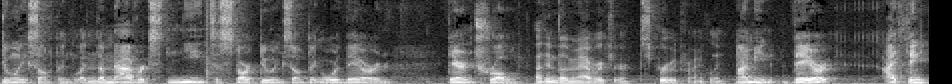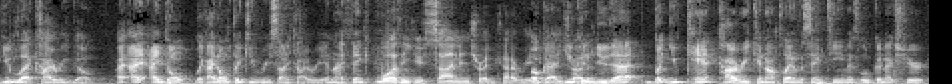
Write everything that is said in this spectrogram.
doing something. Like the Mavericks need to start doing something, or they are in, they're in trouble. I think the Mavericks are screwed, frankly. I mean, they are. I think you let Kyrie go. I, I, I don't like. I don't think you re-sign Kyrie, and I think Well, I think you sign and trade Kyrie. okay, you can to- do that, but you can't. Kyrie cannot play on the same team as Luka next year.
